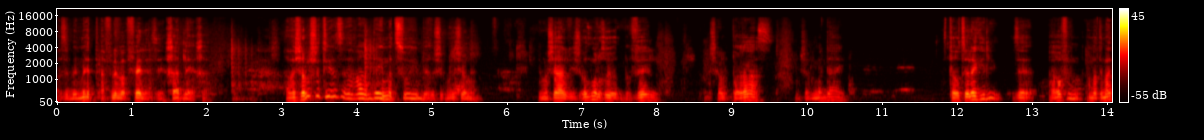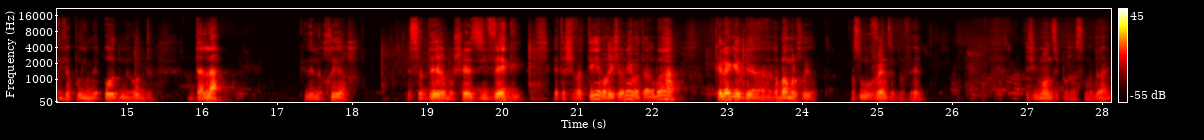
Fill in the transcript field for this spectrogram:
אז זה באמת הפלא ופלא, זה אחד לאחד. אבל שלוש אותיות זה דבר די מצוי בלשוננו. למשל, יש עוד מלכויות, בבל, למשל פרס, למשל מדי. אתה רוצה להגיד לי, זה האופן, המתמטיקה פה היא מאוד מאוד דלה, כדי להוכיח, לסדר, משה זיווג את השבטים הראשונים, את הארבעה, כנגד ארבע מלכויות. אז ראובן זה בבל, ושמעון זה פרס ומדי,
